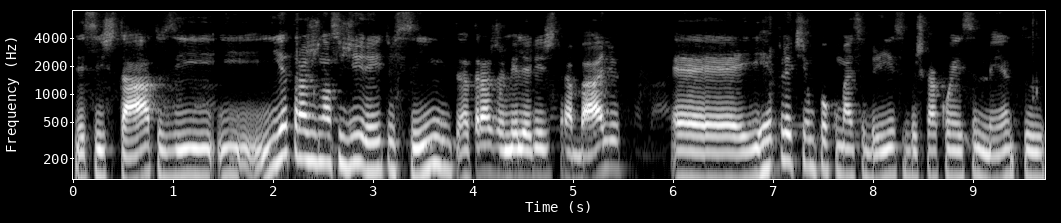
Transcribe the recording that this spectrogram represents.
nesse status e, e, e, ir atrás dos nossos direitos, sim, atrás da melhoria de trabalho é, e refletir um pouco mais sobre isso, buscar conhecimento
